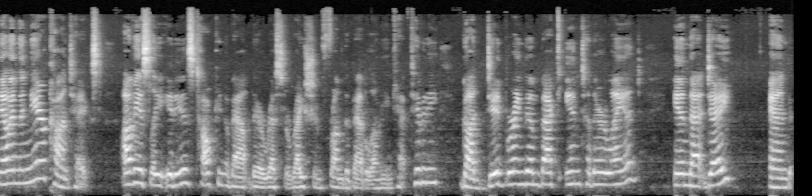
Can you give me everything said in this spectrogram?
Now, in the near context, obviously it is talking about their restoration from the Babylonian captivity. God did bring them back into their land in that day and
